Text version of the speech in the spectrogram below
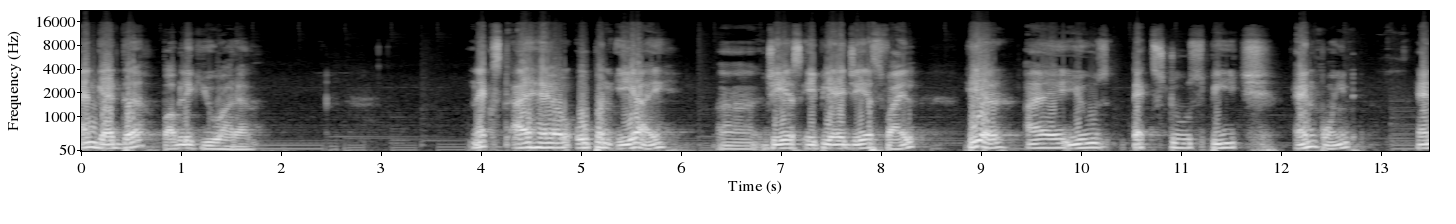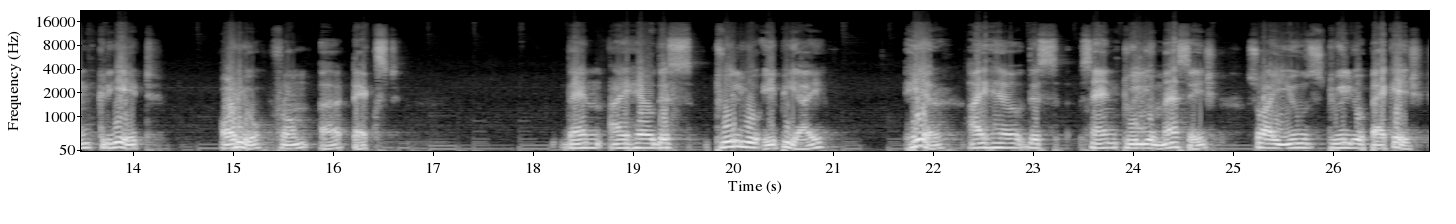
and get the public URL. Next, I have OpenAI uh, JS API JS file. Here, I use text to speech endpoint and create audio from a text. Then I have this Twilio API. Here I have this send Twilio message. So I use Twilio package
